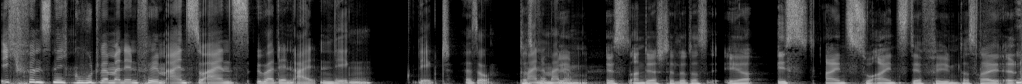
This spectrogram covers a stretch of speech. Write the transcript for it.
ich finde es nicht gut, wenn man den Film eins zu eins über den alten legen, legt. Also Das meine Problem Meinung. ist an der Stelle, dass er ist eins zu eins der Film. Das heißt, äh, also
